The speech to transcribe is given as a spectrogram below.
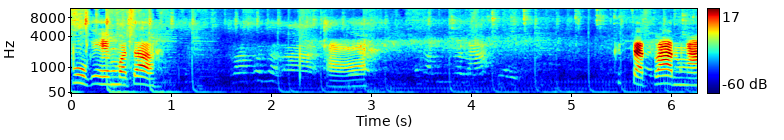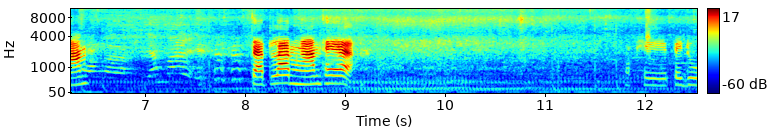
ปลูกเองบ่จ้ะอ๋อคือจัดร้านงาม จัดร้านงามแท้ โอเคไปดู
